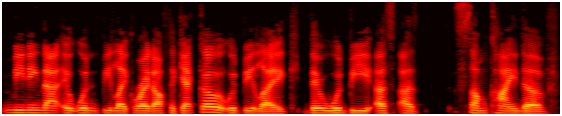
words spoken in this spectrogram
meaning that it wouldn't be like right off the get go. It would be like there would be a, a some kind of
